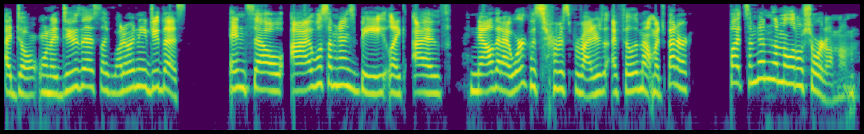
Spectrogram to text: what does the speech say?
I don't want to do this. Like, why do I need to do this? And so I will sometimes be like, I've now that I work with service providers, I fill them out much better. But sometimes I'm a little short on them.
